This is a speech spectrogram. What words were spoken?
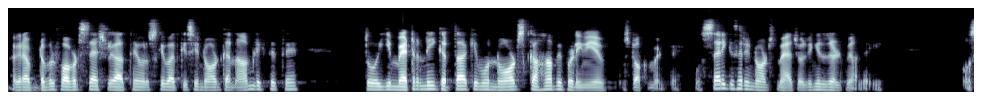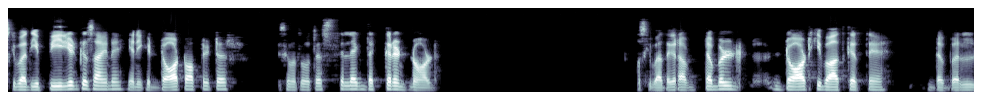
अगर आप डबल फॉरवर्ड स्लैश लगाते हैं और उसके बाद किसी नोड का नाम लिख देते हैं तो ये मैटर नहीं करता कि वो नोड्स कहाँ पे पड़ी हुई है उस डॉक्यूमेंट पे। वो सारी की सारी नोड्स मैच हो जाएँगे रिज़ल्ट में आ जाएगी। उसके बाद ये पीरियड का साइन है, यानी कि डॉट ऑपरेटर इसका मतलब होता है सिलेक्ट द करंट नोड उसके बाद अगर आप डबल डॉट की बात करते हैं डबल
